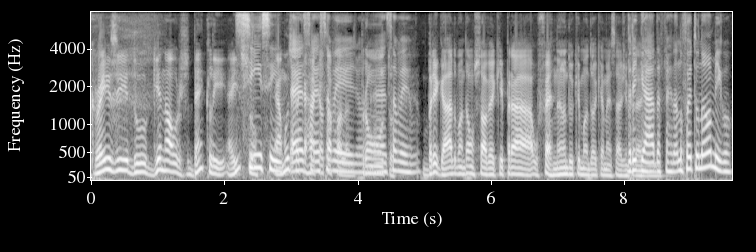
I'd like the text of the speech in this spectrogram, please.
Crazy do Ginnaurs Bentley, é isso? Sim, sim. É a música essa, que a Raquel essa tá mesmo. falando. Pronto. Essa mesmo. Obrigado, mandar um salve aqui para o Fernando que mandou aqui a mensagem Obrigada. Fernando. Não foi tu não, amigo.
